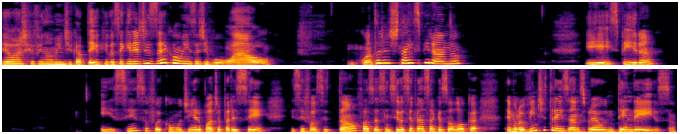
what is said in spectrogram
eu acho que eu finalmente captei o que você queria dizer com isso, tipo, uau. Enquanto a gente está inspirando e expira, E se isso foi como o dinheiro pode aparecer? E se fosse tão fácil assim? Se você pensar que eu sou louca, demorou 23 anos para eu entender isso.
